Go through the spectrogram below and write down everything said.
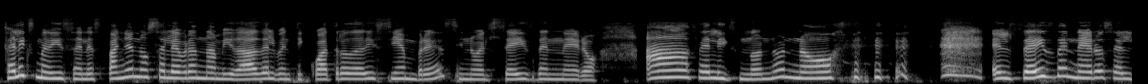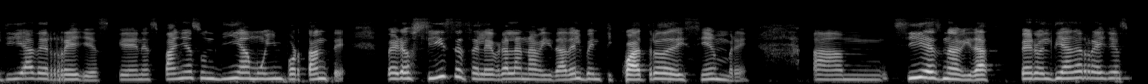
Félix me dice, en España no celebran Navidad el 24 de diciembre, sino el 6 de enero. Ah, Félix, no, no, no. El 6 de enero es el Día de Reyes, que en España es un día muy importante, pero sí se celebra la Navidad el 24 de diciembre. sí es Navidad, pero el Día de Reyes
